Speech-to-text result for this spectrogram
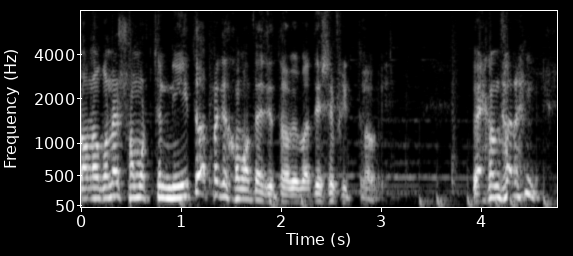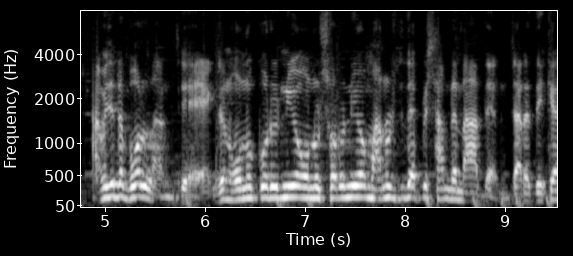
জনগণের সমর্থন নিয়েই তো আপনাকে ক্ষমতায় যেতে হবে বা দেশে ফিরতে হবে। তো এখন ধরেন আমি যেটা বললাম যে একজন অনুকরণীয় অনুসরণীয় মানুষ যদি আপনি সামনে না দেন যারা দেখে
